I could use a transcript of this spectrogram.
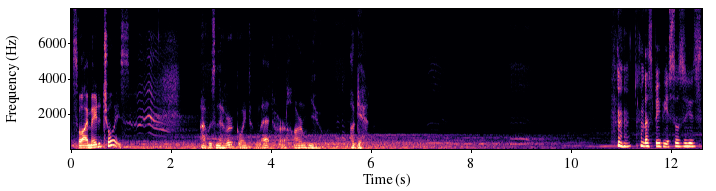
So I made a choice. I was never going to let her harm you again. Das Baby ist so süß.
